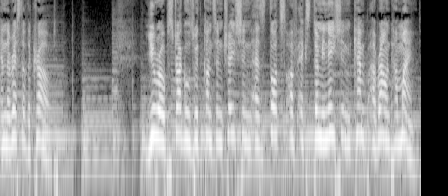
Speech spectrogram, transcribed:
and the rest of the crowd. Europe struggles with concentration as thoughts of extermination camp around her mind.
